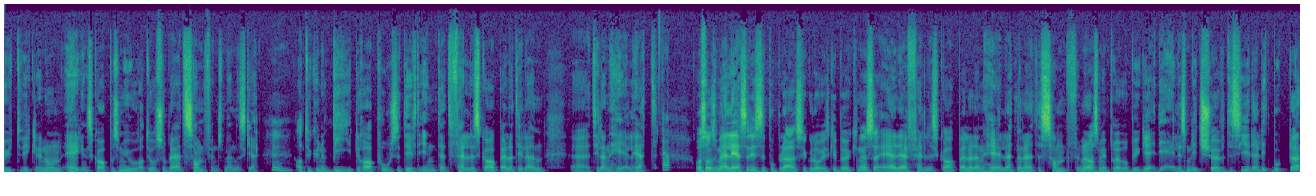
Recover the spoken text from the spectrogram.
utvikle noen egenskaper som gjorde at du også ble et samfunnsmenneske. Mm. At du kunne bidra positivt inn til et fellesskap eller til en, eh, til en helhet. Ja. Og sånn som jeg leser disse populære psykologiske bøkene, så er det fellesskapet eller den helheten eller dette samfunnet da, som vi prøver å bygge, det er liksom litt skjøvet til side. Det er litt borte.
